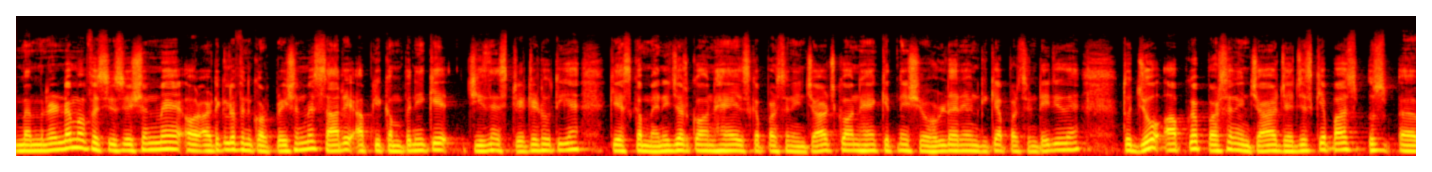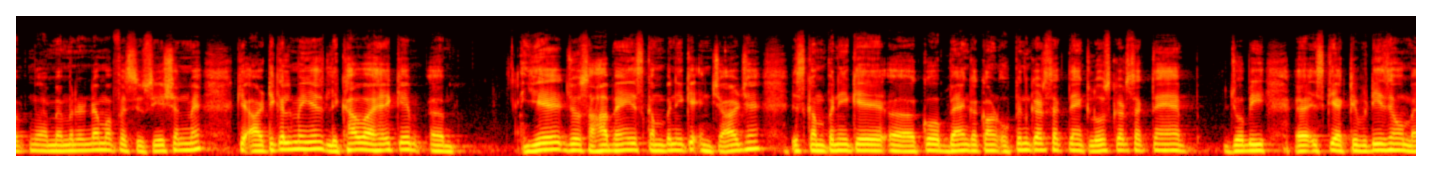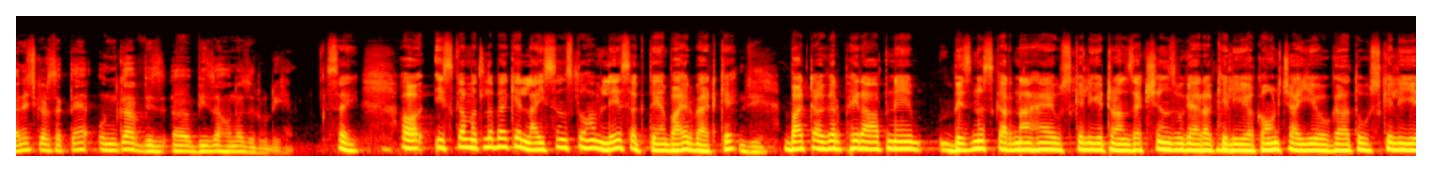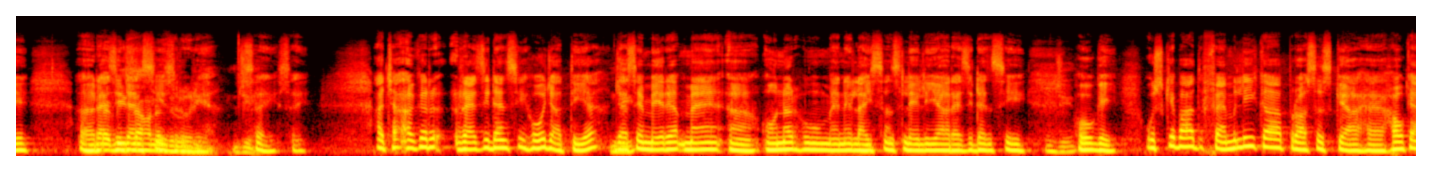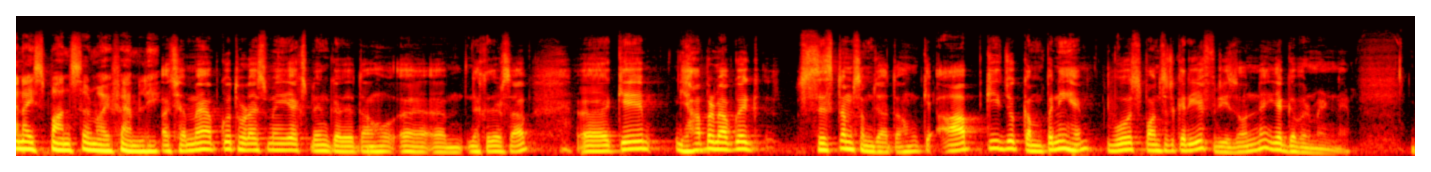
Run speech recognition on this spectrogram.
میمورینڈم آف ایسوسیشن میں اور آرٹیکل آف انکارپوریشن میں سارے آپ کی کمپنی کے چیزیں اسٹیٹڈ ہوتی ہیں کہ اس کا مینیجر کون ہے، اس کا پرسن انچارج کون ہے، کتنے شیئر ہولڈر ہیں، ان کی کیا پرسنٹیجز ہیں۔ تو جو آپ کا پرسن انچارج ہے، جس کے پاس اس میمورینڈم آف ایسوسیشن میں کہ آرٹیکل میں یہ لکھا ہوا ہے کہ یہ جو صاحب ہیں اس کمپنی کے انچارج ہیں۔ اس کمپنی کے کو بینک اکاؤنٹ اوپن کر سکتے ہیں کلوز کر سکتے ہیں۔ جو بھی اس کی ایکٹیویٹیز ہیں وہ مینیج کر سکتے ہیں۔ ان کا ویزا ہونا ضروری ہے۔ صحیح۔ اور اس کا مطلب ہے کہ لائسنس تو ہم لے سکتے ہیں باہر بیٹھ کے۔ جی۔ بٹ اگر پھر آپ نے بزنس کرنا ہے اس کے لیے ٹرانزیکشنز وغیرہ کے لیے اکاؤنٹ چاہیے ہوگا تو اس کے لیے ریزیڈنسی ضروری ہے۔ جی۔ صحیح صحیح۔ اچھا اگر ریزیڈنسی ہو جاتی ہے جی۔ جیسے میرے میں اونر ہوں میں نے لائسنس لے لیا ریزیڈنسی جی۔ ہو گئی اس کے بعد فیملی کا پروسیس کیا ہے؟ How can I sponsor my family اچھا میں آپ کو تھوڑا اس میں یہ ایکسپلین کر دیتا ہوں نخدر صاحب کہ یہاں پر میں آپ کو ایک سسٹم سمجھاتا ہوں کہ آپ کی جو کمپنی ہے وہ اسپانسر کری ہے فری زون نے یا گورنمنٹ نے۔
